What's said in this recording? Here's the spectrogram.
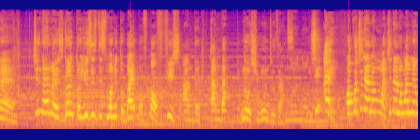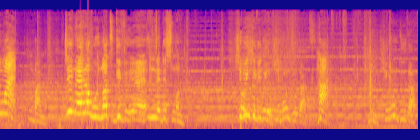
Eh, Chinelo is going to use this money to buy puff puff, fish and uh, kanda. No, she won't do that. No, no, no. She, hey, Ọkwa Chinelo mma, Chinelo nwanne nwanyị. Mbana. Chinelo will not give uh, Nne this money. She No, won't she give it will. to She won't do that. Ha. She won't do that.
